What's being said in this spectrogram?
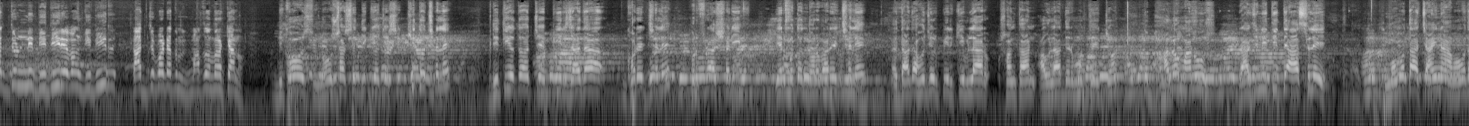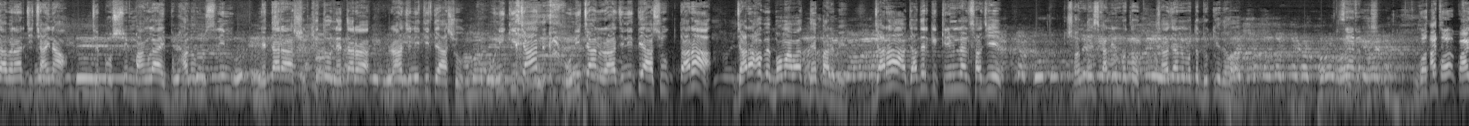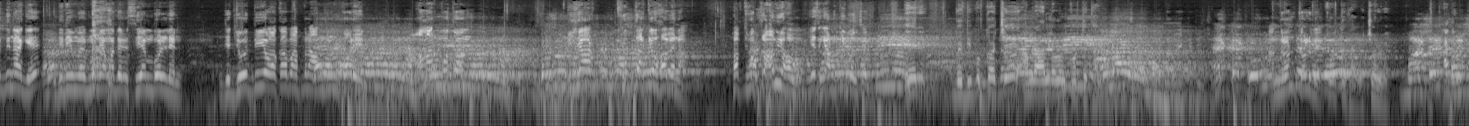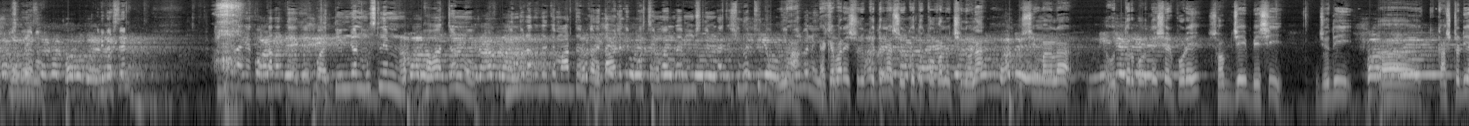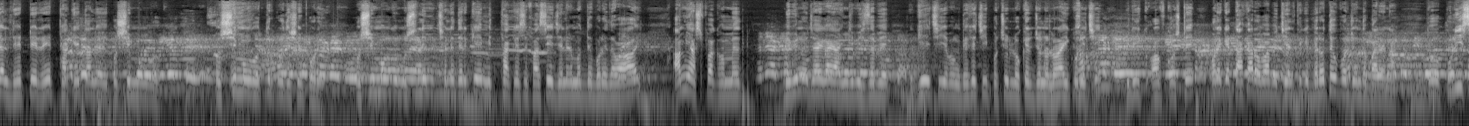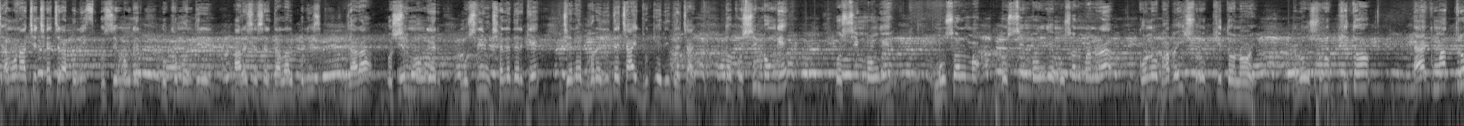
তার জন্য দিদির এবং দিদির রাজ্যপালটা এত মাথা কেন? বিকজ নৌশাদ সিদ্দিকী হচ্ছে শিক্ষিত ছেলে, দ্বিতীয়ত হচ্ছে পীরজাদা ঘরের ছেলে, ফুরফুরা শরীফ এর মতন দরবারের ছেলে, দাদা হুজুর পীর কিবলার সন্তান আউলাদের মধ্যে একজন। তো ভালো মানুষ রাজনীতিতে আসলে মমতা চায় না, মমতা ব্যানার্জি চায় না যে পশ্চিম বাংলায় ভালো মুসলিম নেতারা, শিক্ষিত নেতারা রাজনীতিতে আসুক। উনি কি চান? উনি চান রাজনীতি আসুক তারা যারা হবে বোমা বাঁধতে পারবে। যারা যাদেরকে ক্রিমিনাল সাজিয়ে সন্দেশকালীর মতো শাহজাহানের মতো ঢুকিয়ে দেওয়া হবে। গত কয়েকদিন আগে দিদি মনে আমাদের সিএম বললেন যে যদি অকাপ আপনারা আন্দোলন করেন আমার মতন ক্ষুদ্র কেউ হবে না। সবচেয়ে আমি হব। এ থেকে আপনি কি বলছেন? এর বিপক্ষে হচ্ছে আমরা আন্দোলন করতে থাকব। আন্দোলন চলবে করতে থাকব চলবে। এখন না। করছেন? আগে কলকাতাতে যে তিনজন মুসলিম হওয়ার জন্য হিন্দুরা তাদেরকে মারধর করে তাহলে কি পশ্চিমবাংলায় মুসলিমরা কি সুরক্ষিত? না? একেবারে সুরক্ষিত না সুরক্ষিত কখনো ছিল না। পশ্চিমবাংলা উত্তরপ্রদেশের পরে সবচেয়ে বেশি যদি কাস্টোডিয়াল ডেটের রেট থাকে, তাহলে পশ্চিমবঙ্গ পশ্চিমবঙ্গ উত্তরপ্রদেশের পরে পশ্চিমবঙ্গে মুসলিম ছেলেদেরকে মিথ্যা কেসে ফাঁসিয়ে জেলের মধ্যে ভরে দেওয়া হয়। আমি আশফাক আহমেদ, বিভিন্ন জায়গায় আইনজীবী হিসেবে গিয়েছি এবং দেখেছি, প্রচুর লোকের জন্য লড়াই করেছি। ফ্রি অফ কস্টে অনেকে টাকার অভাবে জেল থেকে বেরোতেও পর্যন্ত পারে না। তো পুলিশ এমন আছে ছেচরা পুলিশ, পশ্চিমবঙ্গের মুখ্যমন্ত্রীর আরএসএসের দালাল পুলিশ, যারা পশ্চিমবঙ্গের মুসলিম ছেলেদেরকে জেলে ভরে দিতে চায়, ঢুকিয়ে দিতে চায়। তো পশ্চিমবঙ্গে পশ্চিমবঙ্গে মুসলমান পশ্চিমবঙ্গে মুসলমানরা কোনোভাবেই সুরক্ষিত নয় এবং সুরক্ষিত একমাত্র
